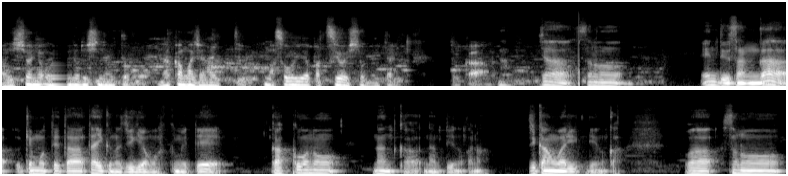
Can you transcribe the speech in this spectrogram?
あ、一緒にお祈りしないと仲間じゃないっていう、まあそういうやっぱ強い人もいたりとか、じゃあ、その、エンドゥさんが受け持ってた体育の授業も含めて、学校の、なんか、なんていうのかな、時間割っていうのか、は、その、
